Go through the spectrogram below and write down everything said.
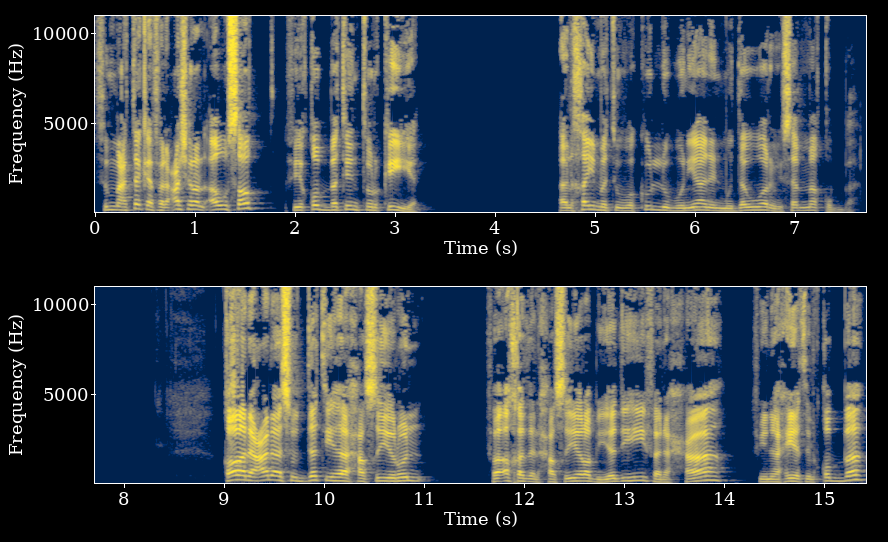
ثم اعتكف العشر الأوسط في قبة تركية. الخيمة وكل بنيان مدور يسمى قبة. قال على سدتها حصير فأخذ الحصير بيده فنحاه في ناحية القبة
